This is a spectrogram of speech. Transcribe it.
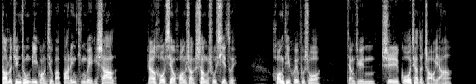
到了军中，李广就把霸陵廷尉给杀了，然后向皇上上书谢罪。皇帝回复说：“将军是国家的爪牙，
